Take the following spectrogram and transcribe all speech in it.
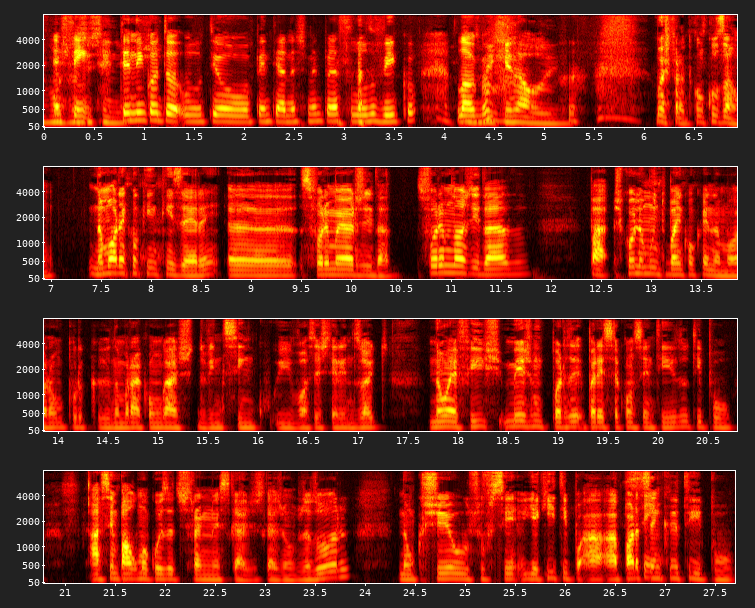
tive uns Assim, raciocínios. tendo em conta o teu penteado neste momento, parece o Ludovico. Logo. Mas pronto, conclusão. Namorem com quem quiserem, uh, se forem maiores de idade. Se forem menores de idade, pá, escolham muito bem com quem namoram, porque namorar com um gajo de 25 e vocês terem 18 não é fixe, mesmo que pare- pareça consentido. Tipo, há sempre alguma coisa de estranho nesse gajo. Esse gajo é um abusador, não cresceu o suficiente. E aqui, tipo, há, há partes Sim. em que, tipo,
